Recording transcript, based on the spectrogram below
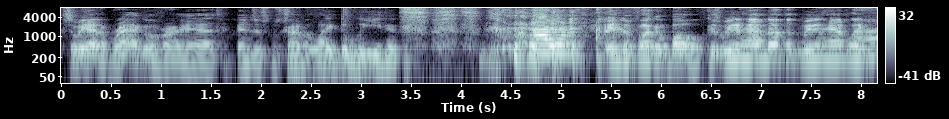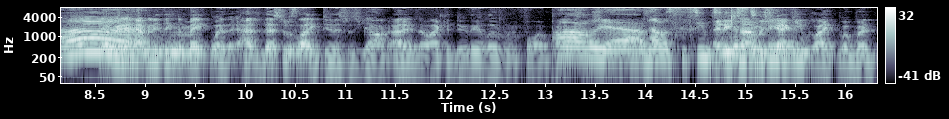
So we had a rag over our head and just was trying to light the weed and in the fucking bowl because we didn't have nothing. We didn't have like Ah. yeah, we didn't have anything to make with it. I, this was like, dude, this was young. I didn't know I could do the aluminum foil pipes. oh yeah, like that. that was seems Anytime, but you gotta keep like we're, we're,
